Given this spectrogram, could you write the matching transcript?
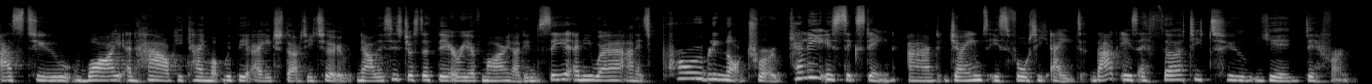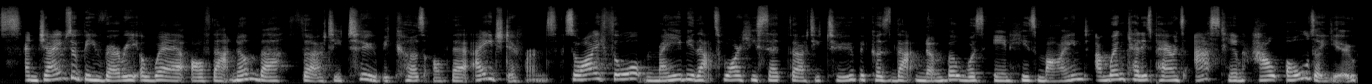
as to why and how he came up with the age 32. Now, this is just a theory of mine. I didn't see it anywhere and it's probably not true. Kelly is 16 and James is 48. That is a 32 year difference. And James would be very aware of that number 32 because of their age difference. So I thought maybe that's why he said 32 because that number was in his mind. And when Kelly's parents asked him, How old are you?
